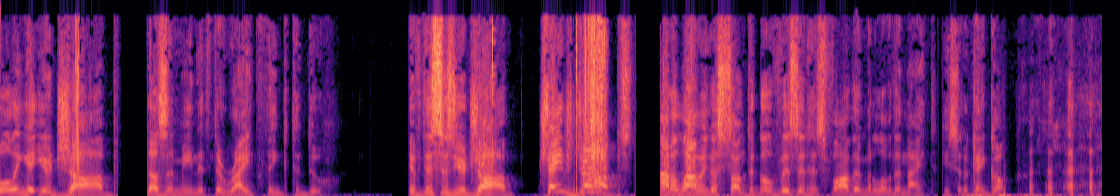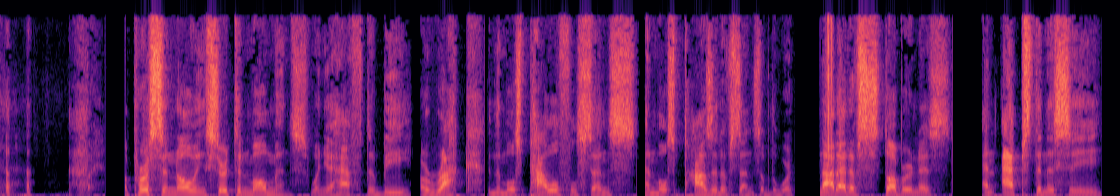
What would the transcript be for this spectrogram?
calling it your job doesn't mean it's the right thing to do. If this is your job, change jobs. Not allowing a son to go visit his father in the middle of the night. He said, okay, go. a person knowing certain moments when you have to be a rock in the most powerful sense and most positive sense of the word, not out of stubbornness and obstinacy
